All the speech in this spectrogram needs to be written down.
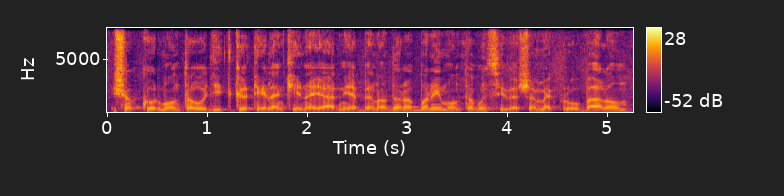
És akkor mondta, hogy itt kötélen kéne járni ebben a darabban. Én mondtam, hogy szívesen megpróbálom.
